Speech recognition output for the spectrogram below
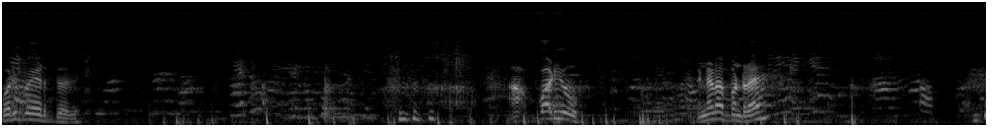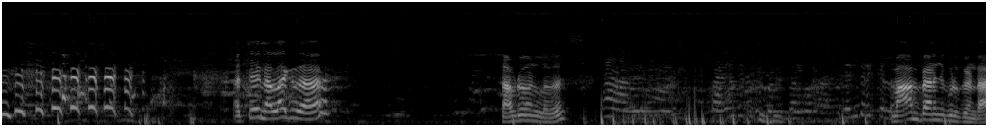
பொரி போய் எடுத்து அப்பாடியோ. என்னடா பண்ற? அச்சே நல்லா இருக்குதா? சாப்பிடுவான்ல பஸ் மாம் பிணைஞ்சு கொடுக்குறேன்டா.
